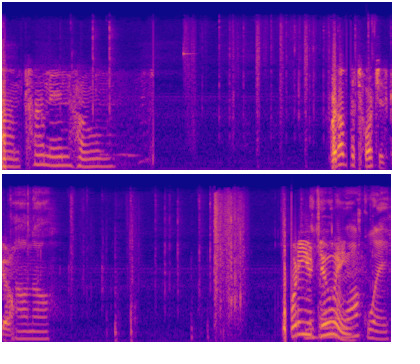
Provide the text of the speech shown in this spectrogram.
I'm coming home. Where'd all the torches go? I don't know. What are you Make a doing? walkway.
